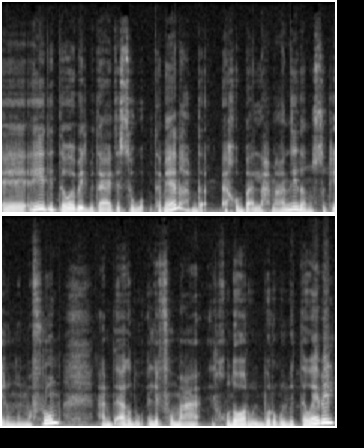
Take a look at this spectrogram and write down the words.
آه هي دي التوابل بتاعة السجق. تمام؟ هبدأ أخد بقى اللحمة عندي ده نص كيلو من المفروم. هبدأ أخده ألفه مع الخضار والبرغل والتوابل.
